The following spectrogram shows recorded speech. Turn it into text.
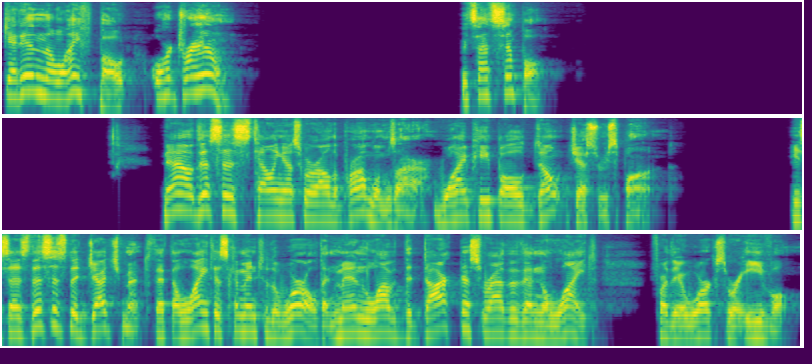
Get in the lifeboat or drown. It's that simple. Now, this is telling us where all the problems are, why people don't just respond. He says, This is the judgment that the light has come into the world, and men loved the darkness rather than the light, for their works were evil.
